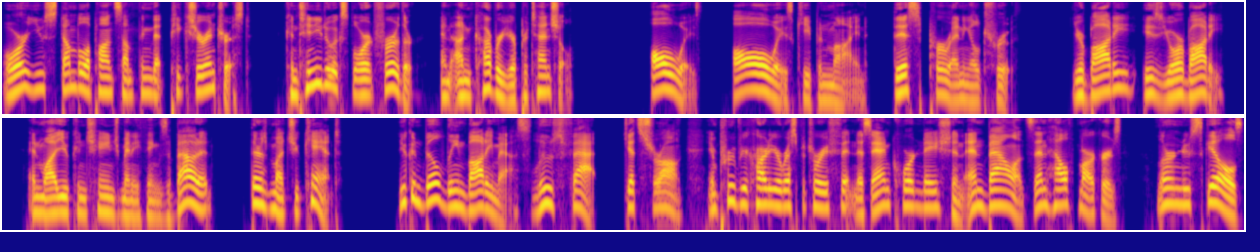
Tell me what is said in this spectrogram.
Or you stumble upon something that piques your interest. Continue to explore it further and uncover your potential. Always, always keep in mind this perennial truth. Your body is your body. And while you can change many things about it, there's much you can't. You can build lean body mass, lose fat, get strong, improve your cardiorespiratory fitness and coordination and balance and health markers, learn new skills,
